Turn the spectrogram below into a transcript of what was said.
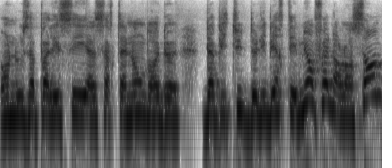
On nous a pas laissé un certain nombre de d'habitudes de liberté. Mais enfin, dans l'ensemble,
